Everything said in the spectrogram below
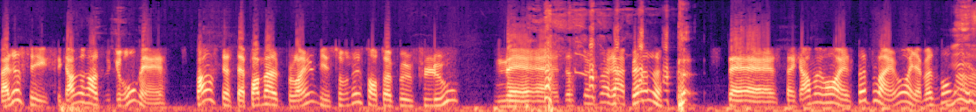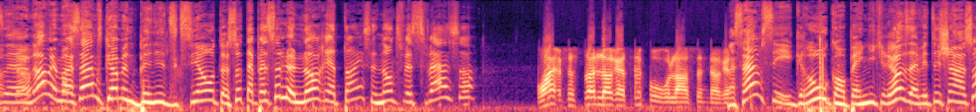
Ben là, c'est c'est quand même rendu gros, mais je pense que c'était pas mal plein. Mes souvenirs sont un peu flous, mais euh, de ce que je me rappelle, c'était quand même, ouais, c'était plein. Ouais, il y avait du monde. Mais, en euh, non, mais moi, ça c'est comme une bénédiction. T'as ça, t'appelles ça le Loretin, c'est le nom du festival, ça? Ouais, festival Loretin pour l'ancienne Loretin. semble que c'est gros, compagnie Créole. Vous avez été chanceux.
